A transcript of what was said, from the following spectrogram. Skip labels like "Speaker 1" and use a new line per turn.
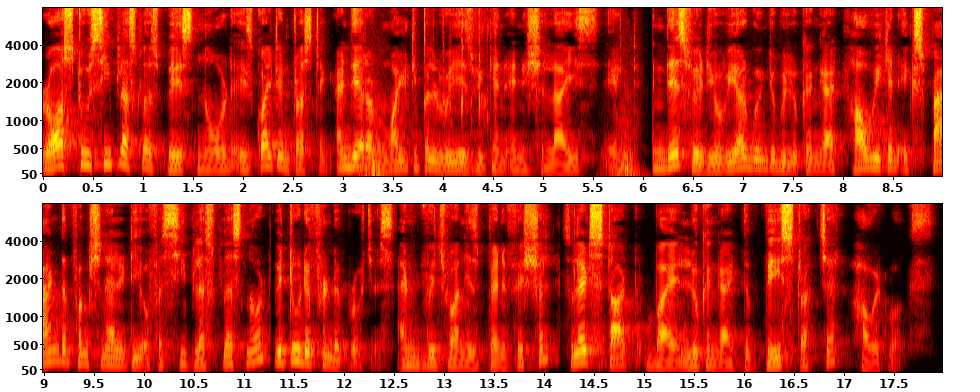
ROS2 C++ based node is quite interesting and there are multiple ways we can initialize it. In this video, we are going to be looking at how we can expand the functionality of a C++ node with two different approaches and which one is beneficial. So let's start by looking at the base structure, how it works.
